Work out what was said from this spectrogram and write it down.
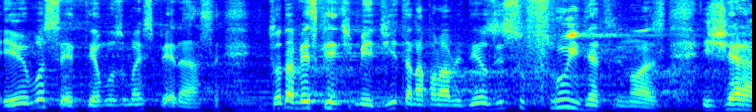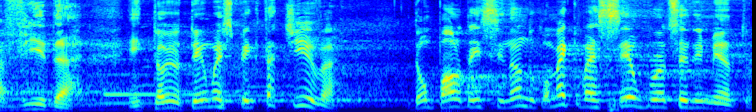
Eu e você temos uma esperança. Toda vez que a gente medita na palavra de Deus, isso flui dentro de nós e gera vida. Então eu tenho uma expectativa. Então Paulo está ensinando como é que vai ser o procedimento.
